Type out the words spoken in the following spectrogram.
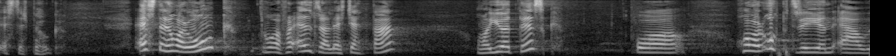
i Esters bok. Ester hun var ung, hun var foreldralig kjenta, hun var jødisk, og hun var oppdrien av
